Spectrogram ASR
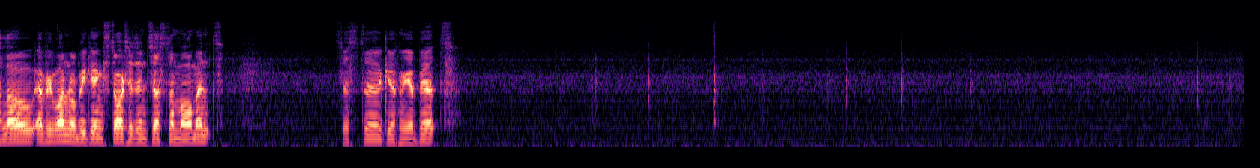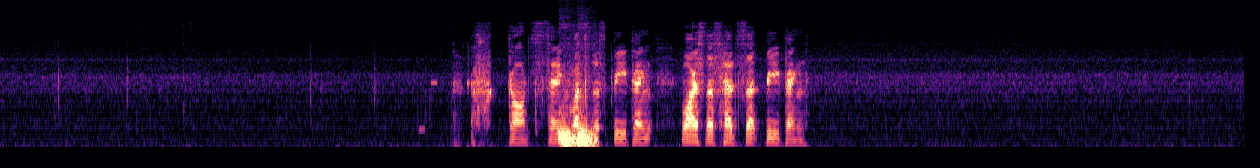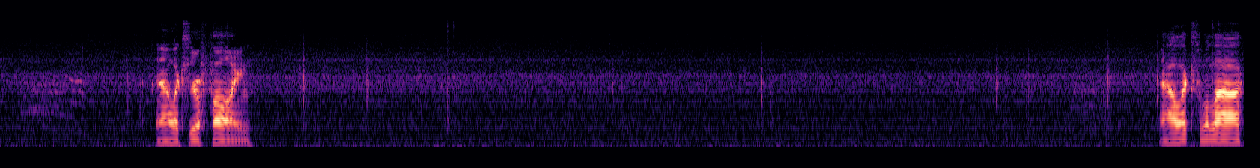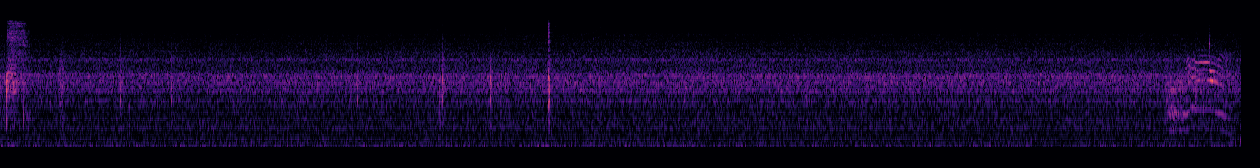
hello everyone, we'll be getting started in just a moment. Just uh, give me a bit. Oh, God's sake, what's this beeping? Why is this headset beeping? You're fine. Alex, relax.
